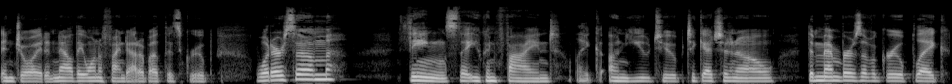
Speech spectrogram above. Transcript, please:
enjoyed and now they want to find out about this group, what are some things that you can find like on YouTube to get to know the members of a group like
